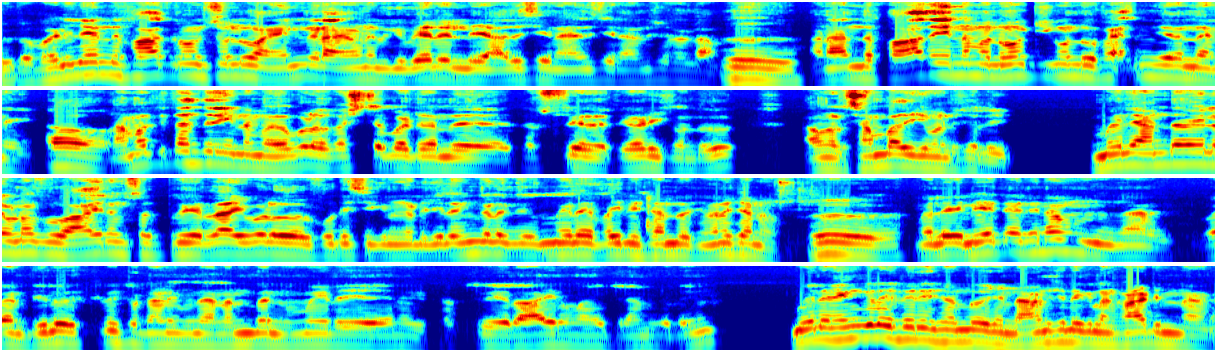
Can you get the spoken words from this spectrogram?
இப்ப வெளியில இருந்து பாக்குறோம்னு சொல்லுவான் என்னடா அவனுக்கு வேலை இல்லையா அது செய்யணும் அது செய்யறான்னு சொல்லலாம் ஆனா அந்த பாதையை நம்ம நோக்கி கொண்டு பயணிக்கிறோம் தானே நமக்கு தான் தெரியும் நம்ம எவ்வளவு கஷ்டப்பட்டு அந்த சப்ஸ்கிரைபரை தேடி கொண்டு அவங்களுக்கு சம்பாதிக்கணும்னு சொல்லி உண்மையிலே அந்த வகையில உனக்கு ஆயிரம் சப்ஸ்கிரைபர் தான் இவ்வளவு கூடி சீக்கிரம் கிடைச்சது எங்களுக்கு உண்மையிலே பயணி சந்தோஷம் என்ன ம் உண்மையிலே நேற்றைய தினம் நான் டிலோ ஸ்கிரீன்ஷாட் அனுப்பின நண்பன் உண்மையிலேயே எனக்கு சப்ஸ்கிரைபர் ஆயிரம் ஆயிரத்தி உண்மையிலே எங்களே பெரிய சந்தோஷம். நான் அனுப்பிச்சுக்கலாம் காட்டினாங்க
